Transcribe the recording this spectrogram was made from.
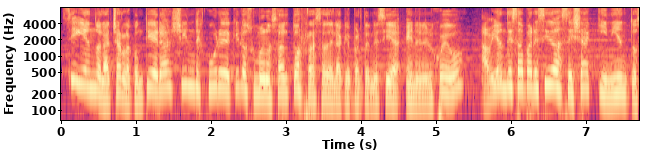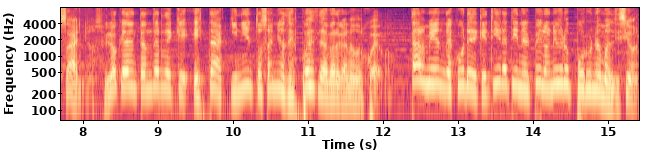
Siguiendo la charla con Tiera, Jin descubre que los humanos altos, raza de la que pertenecía en el juego, habían desaparecido hace ya 500 años, lo que da a entender de que está 500 años después de haber ganado el juego. También descubre que Tira tiene el pelo negro por una maldición,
